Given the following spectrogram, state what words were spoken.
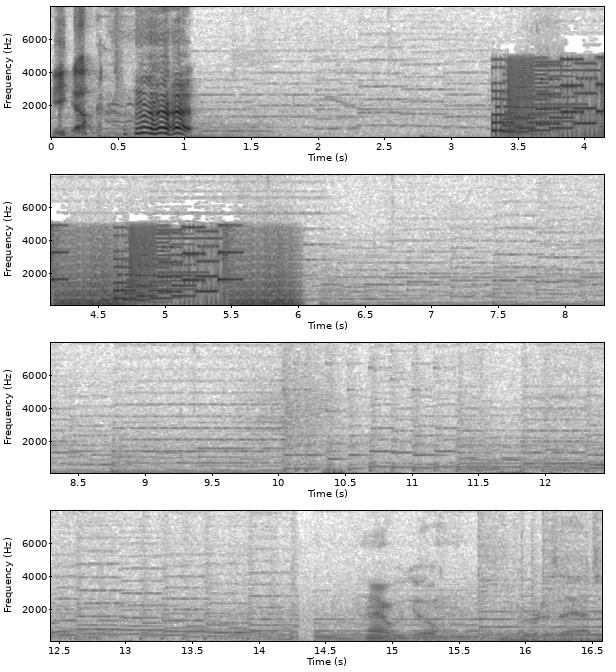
yep. There we go. Where is that?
